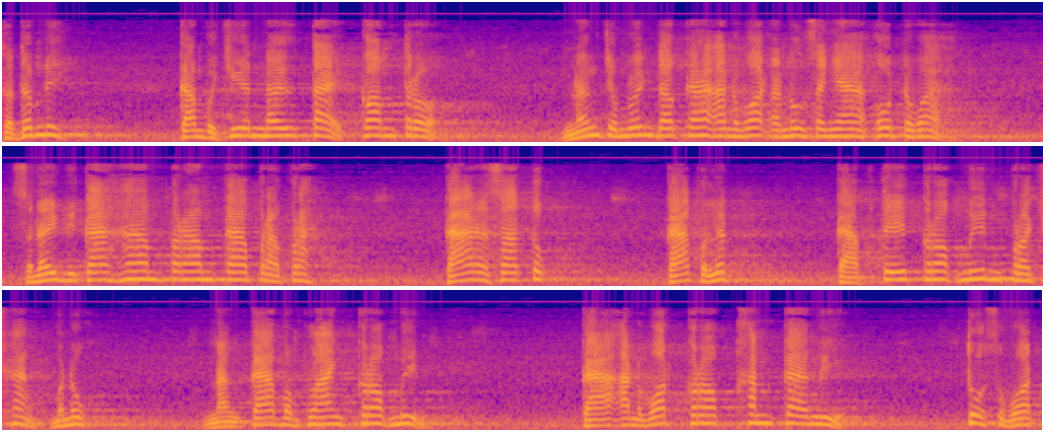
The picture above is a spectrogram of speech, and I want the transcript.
ទន្ទឹមនេះកម្ពុជានៅតែគ្រប់គ្រងនិងជំរុញដល់ការអនុវត្តអនុសញ្ញាអូតាវ៉ាស្តីពីការហាម5ការប្រើប្រាស់ ការរក្សាទុកការផលិត ការផ្ទេរក្របមីនប្រឆាំងមនុស្សនិងការបំផ្លាញក្របមីនការអនុវត្តក្របខណ្ឌការងារទស្សវត្ស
